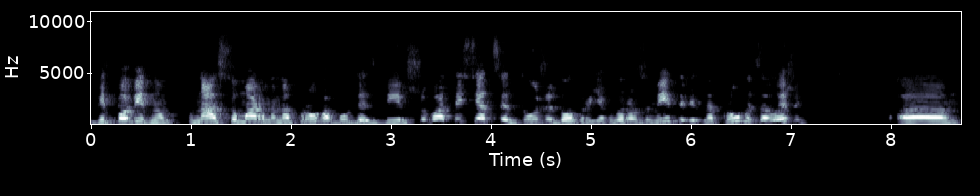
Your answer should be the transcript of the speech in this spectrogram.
Відповідно, в нас сумарна напруга буде збільшуватися. Це дуже добре. Як ви розумієте, від напруги залежить е,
